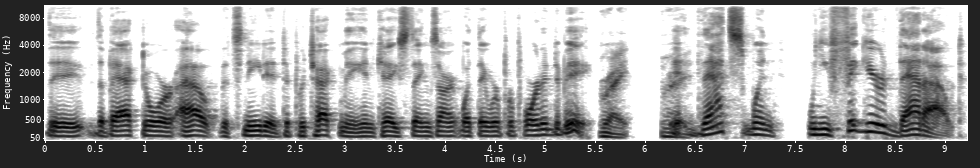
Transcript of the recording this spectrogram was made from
the the back door out that's needed to protect me in case things aren't what they were purported to be. Right. Right. That's when when you figure that out,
